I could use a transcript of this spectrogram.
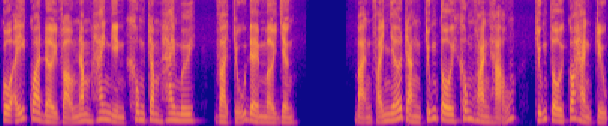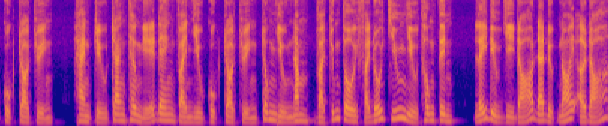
cô ấy qua đời vào năm 2020 và chủ đề mờ dần. Bạn phải nhớ rằng chúng tôi không hoàn hảo, chúng tôi có hàng triệu cuộc trò chuyện, hàng triệu trang theo nghĩa đen và nhiều cuộc trò chuyện trong nhiều năm và chúng tôi phải đối chiếu nhiều thông tin, lấy điều gì đó đã được nói ở đó,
